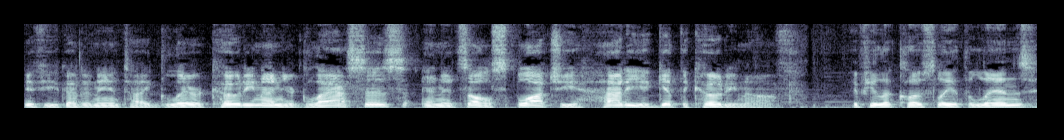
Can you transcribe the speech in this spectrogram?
If you've got an anti-glare coating on your glasses and it's all splotchy, how do you get the coating off? If you look closely at the lens,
